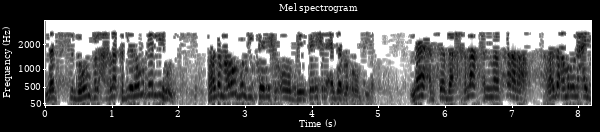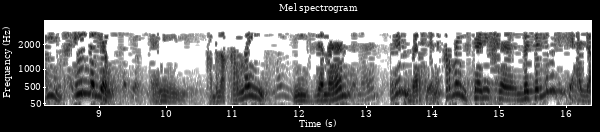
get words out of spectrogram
نفسدهم في الأخلاق ديالهم غير اليهود. وهذا معروف في التاريخ الأوروبي تاريخ الأدب الأوروبي. ما أفسد أخلاق النصارى. وهذا أمر عجيب إلا اليهود. يعني قبل قرنين من الزمان غير البارح يعني قرنين في تاريخ البشرية ماشي شي حاجة.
